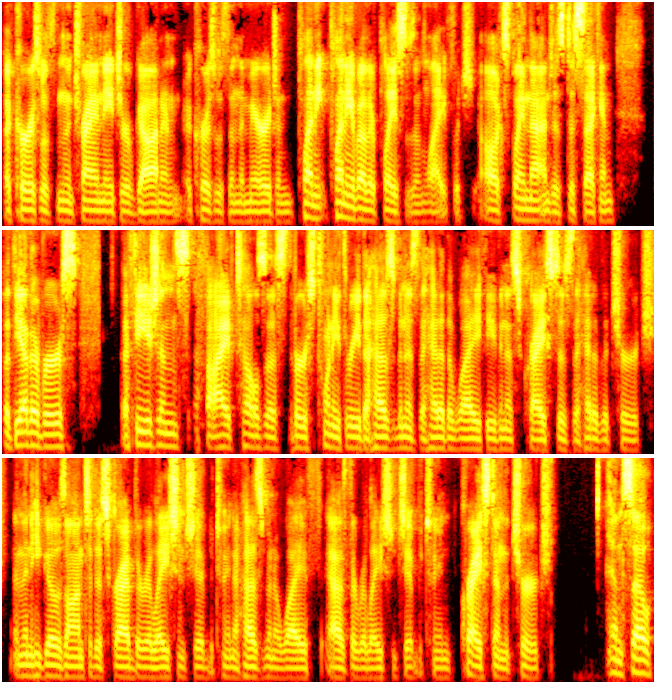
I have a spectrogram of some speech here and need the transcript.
occurs within the triune nature of God and occurs within the marriage and plenty, plenty of other places in life, which I'll explain that in just a second. But the other verse, Ephesians 5 tells us, verse 23, the husband is the head of the wife, even as Christ is the head of the church. And then he goes on to describe the relationship between a husband and wife as the relationship between Christ and the church. And so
